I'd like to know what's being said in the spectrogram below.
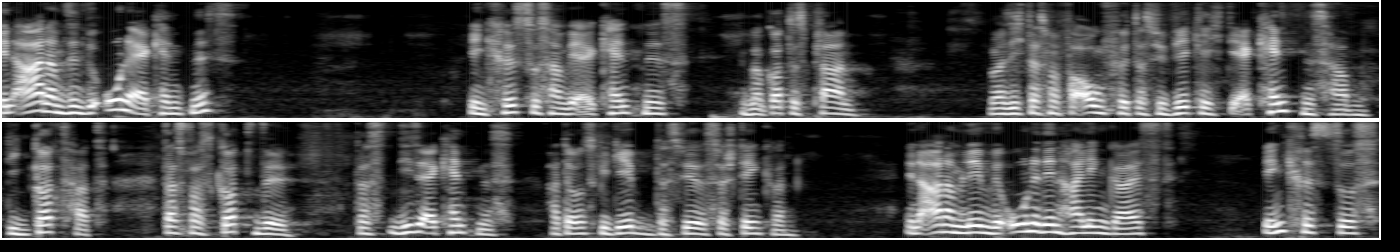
In Adam sind wir ohne Erkenntnis, in Christus haben wir Erkenntnis über Gottes Plan. Wenn man sich das mal vor Augen führt, dass wir wirklich die Erkenntnis haben, die Gott hat, das, was Gott will, dass diese Erkenntnis, hat er uns gegeben, dass wir das verstehen können. In Adam leben wir ohne den Heiligen Geist. In Christus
